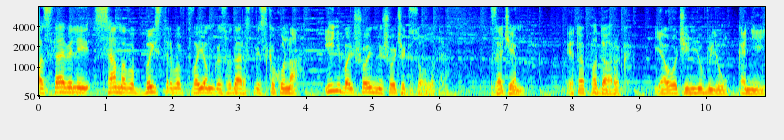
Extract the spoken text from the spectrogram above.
поставили самого быстрого в твоем государстве скакуна и небольшой мешочек золота. Зачем? Это подарок. Я очень люблю коней.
